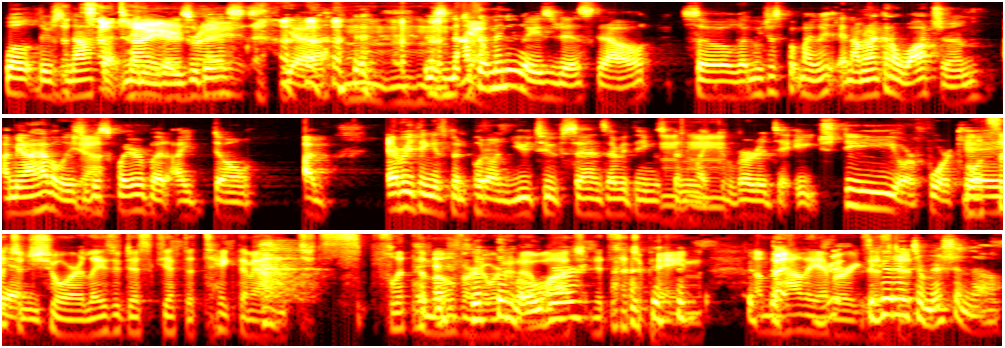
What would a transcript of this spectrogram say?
well, there's not so that many tired, laser right? discs. Yeah, Mhm, there's not yeah. that many laser discs out. So let me just put my and I'm not going to watch them. I mean, I have a laser Yeah. disc player, but I don't. I everything has been put on YouTube since. Everything's been like Mhm. converted to HD or 4K. Well, it's such and- a chore. Laser discs, you have to take them out and flip them over flip in order to over? watch. It's such a pain. I don't know how they ever re- It's a good intermission, though.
